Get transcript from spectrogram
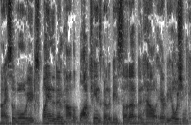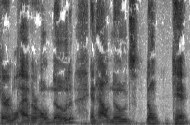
All right, so when we explain to them how the blockchain is going to be set up and how every ocean carrier will have their own node and how nodes don't can't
